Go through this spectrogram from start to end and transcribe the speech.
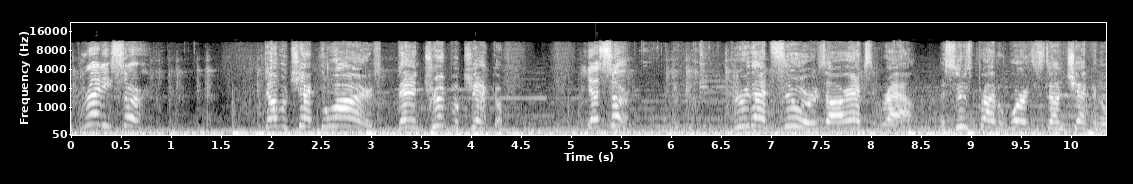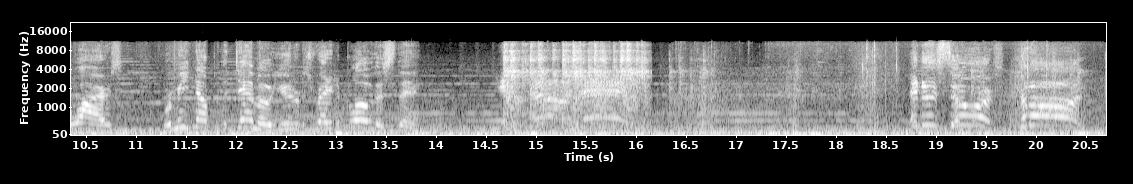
Ready, sir! Double check the wires, then triple check them. Yes, sir! Through that sewer is our exit route. As soon as Private Worth is done checking the wires, we're meeting up with the demo unit is ready to blow this thing. Into the sewers! Come on!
